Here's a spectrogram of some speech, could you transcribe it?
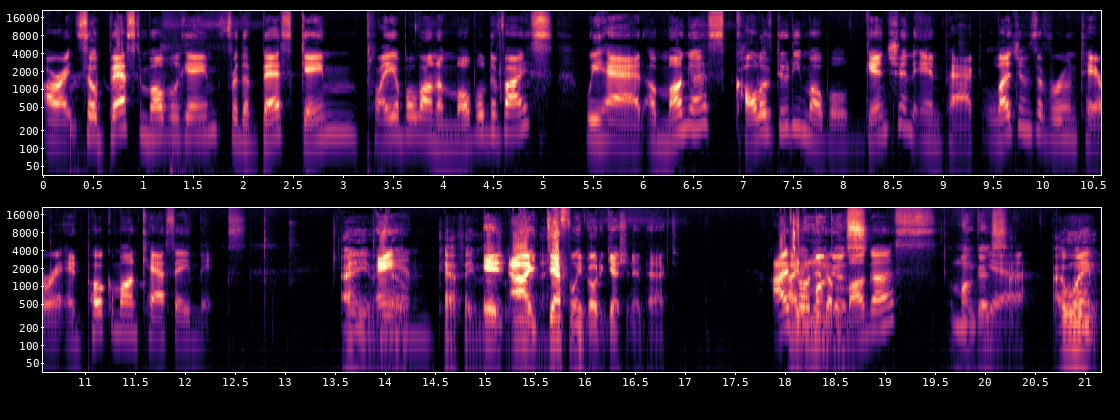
All right, so best mobile game for the best game playable on a mobile device, we had Among Us, Call of Duty Mobile, Genshin Impact, Legends of Runeterra, and Pokemon Cafe Mix. I didn't even know Cafe Mix It, was a I thing. definitely voted Genshin Impact. I I- voted Among Us. Among Us. Among Us. Yeah. I went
